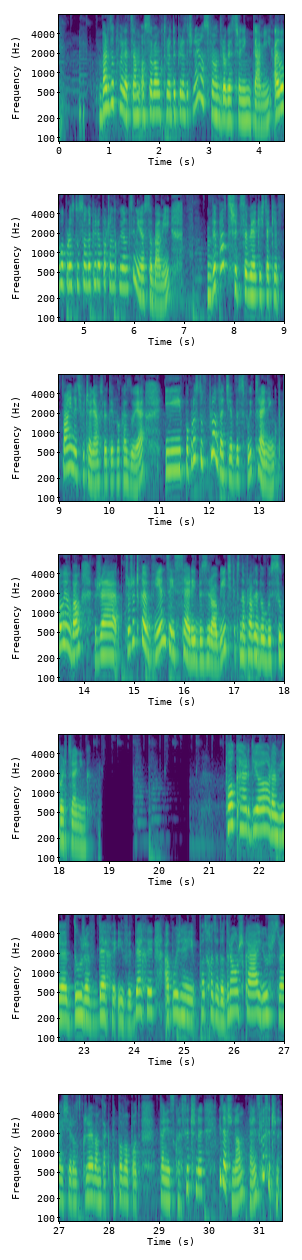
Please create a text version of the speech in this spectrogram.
Bardzo polecam osobom, które dopiero zaczynają swoją drogę z treningami, albo po prostu są dopiero początkującymi osobami, wypatrzyć sobie jakieś takie fajne ćwiczenia, które tutaj pokazuję i po prostu wplątać je w swój trening. Powiem Wam, że troszeczkę więcej serii by zrobić, to naprawdę byłby super trening. Po cardio robię duże wdechy i wydechy, a później podchodzę do drążka, już trochę się rozgrzewam, tak typowo pod taniec klasyczny i zaczynam taniec klasyczny.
